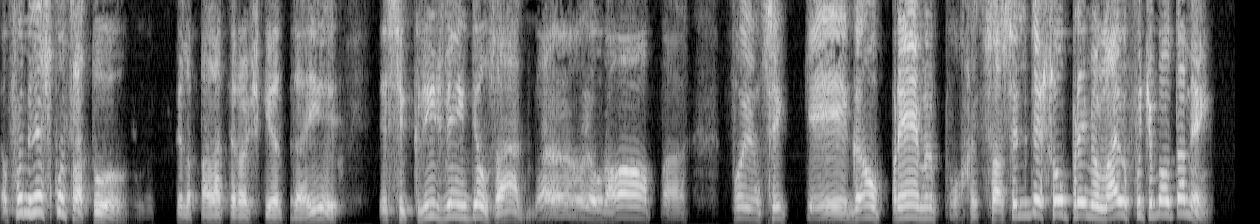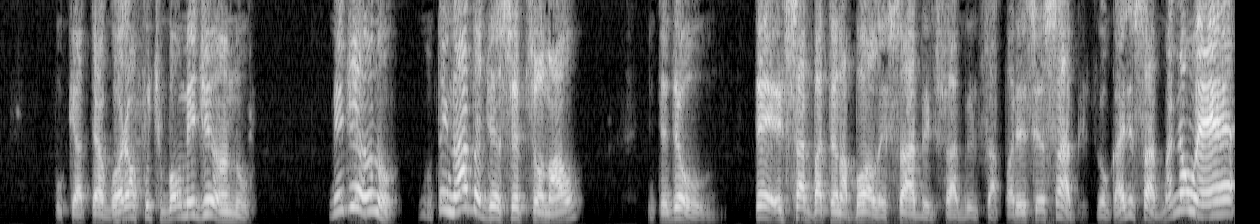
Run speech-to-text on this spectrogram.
O Fluminense contratou pela lateral esquerda aí, esse Cris vem endeusado. Ah, Europa, foi não sei o que, ganhou o prêmio. Porra, só se ele deixou o prêmio lá e o futebol também. Porque até agora é um futebol mediano. Mediano. Não tem nada de excepcional. Entendeu? Ele sabe bater na bola, ele sabe, ele sabe, ele sabe aparecer, sabe. Jogar ele sabe. Mas não é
